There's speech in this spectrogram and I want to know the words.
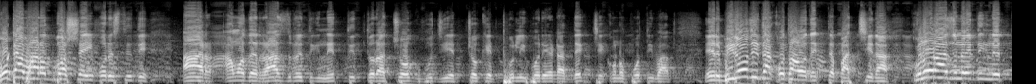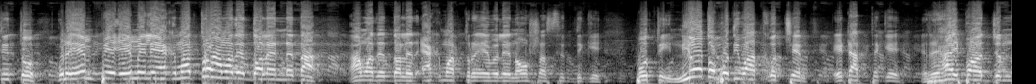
গোটা ভারতবর্ষে এই পরিস্থিতি। আর আমাদের রাজনৈতিক নেতৃত্বরা চোখ বুঝিয়ে চোখে ঠুলি পরে এটা দেখছে, কোনো প্রতিবাদ। এর বিরোধিতা কোথাও দেখতে পাচ্ছি না। কোনো রাজনৈতিক নেতৃত্ব, কোনো এমপি, এমএলএ একমাত্র আমাদের দলের নেতা। আমাদের দলের একমাত্র এমএলএ নৌশাদ সিদ্দিকী। প্রতিনিয়ত প্রতিবাদ করছেন। এটার থেকে রেহাই পাওয়ার জন্য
